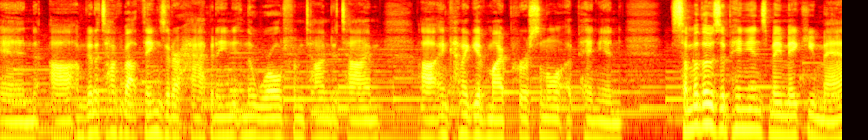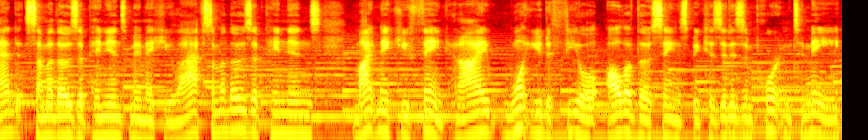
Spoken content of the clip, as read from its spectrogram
and uh, I'm going to talk about things that are happening in the world from time to time uh, and kind of give my personal opinion. Some of those opinions may make you mad, some of those opinions may make you laugh, some of those opinions might make you think, and I want you to feel all of those things because it is important to me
